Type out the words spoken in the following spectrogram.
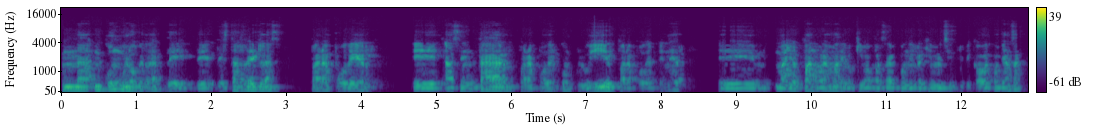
un cúmulo, ¿verdad?, de, de, estas reglas para poder eh, asentar, para poder concluir, para poder tener eh, mayor panorama de lo que iba a pasar con el régimen simplificado de confianza,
